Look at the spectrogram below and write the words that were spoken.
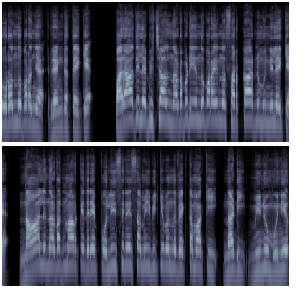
തുറന്നു പറഞ്ഞ് രംഗത്തേക്ക് പരാതി ലഭിച്ചാൽ നടപടിയെന്ന് പറയുന്ന സർക്കാരിന് മുന്നിലേക്ക് നാല് നടന്മാർക്കെതിരെ പോലീസിനെ സമീപിക്കുമെന്ന് വ്യക്തമാക്കി നടി മിനു മുനീർ.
